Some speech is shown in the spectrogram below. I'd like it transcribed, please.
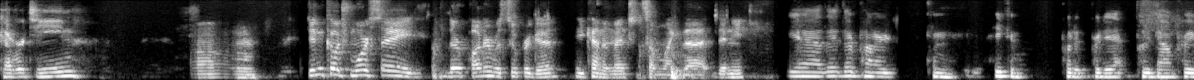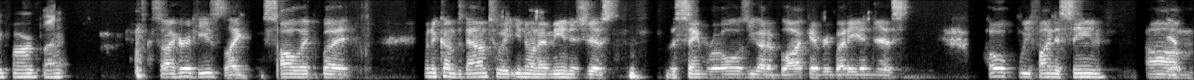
cover team? Um, didn't Coach Moore say their punter was super good? He kind of mentioned something like that, didn't he? yeah, their, their punter can he can put it pretty put it down pretty far, but So I heard he's like solid, but when it comes down to it, you know what I mean? It's just the same roles. You got to block everybody and just hope we find a seam. Um,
